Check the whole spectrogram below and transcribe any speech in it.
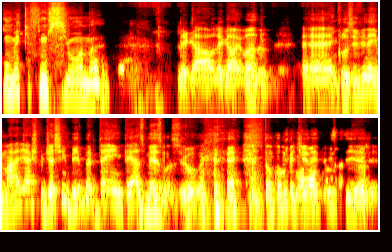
como é que funciona? Legal, legal, Evandro. É, inclusive Neymar e acho que o Justin Bieber tem, tem as mesmas, viu? Estão competindo entre si ali.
